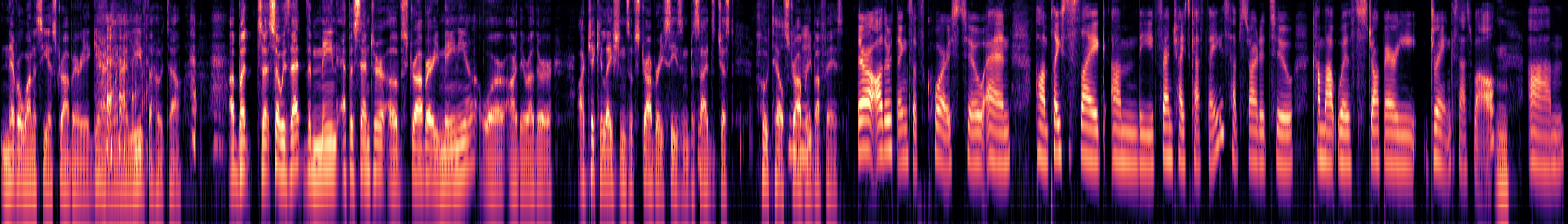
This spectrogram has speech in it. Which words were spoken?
never want to see a strawberry again when I leave the hotel. Uh, but uh, so is that the main epicenter of strawberry mania, or are there other articulations of strawberry season besides just hotel strawberry buffets? There are other things, of course, too. And um, places like um, the franchise cafes have started to come out with strawberry drinks as well. Um,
